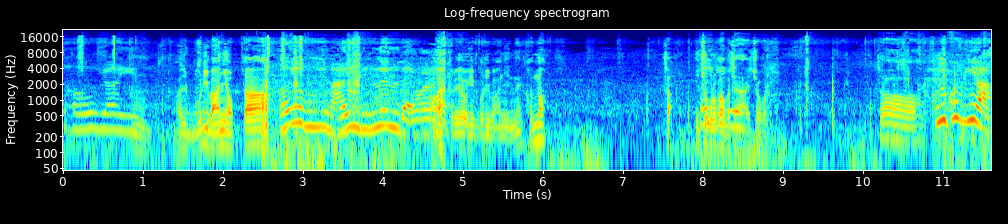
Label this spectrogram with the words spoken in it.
더워요. 이. 응. 아직 물이 많이 없다 여기 물이 많이 있는데 원래. 아 그래 여기 물이 많이 있네 건너 자 이쪽으로 가보자 이쪽으로 자 물고기야.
